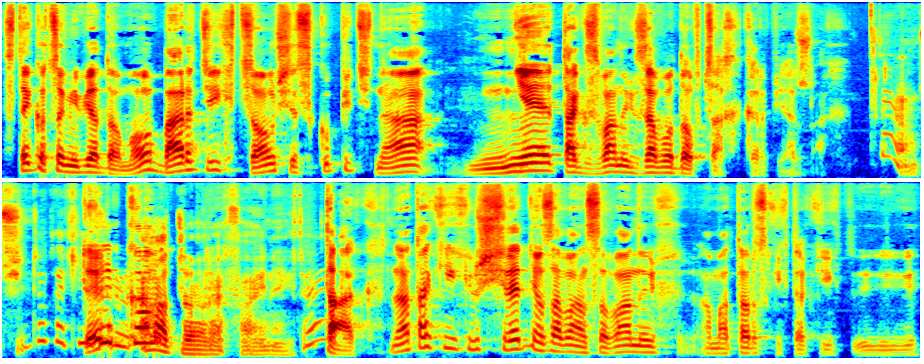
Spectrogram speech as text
z tego co mi wiadomo, bardziej chcą się skupić na nie tak zwanych zawodowcach karpiarzach. No, czyli to takich Tylko, amatorach fajnych, tak? Tak, na takich już średnio zaawansowanych, amatorskich takich yy,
